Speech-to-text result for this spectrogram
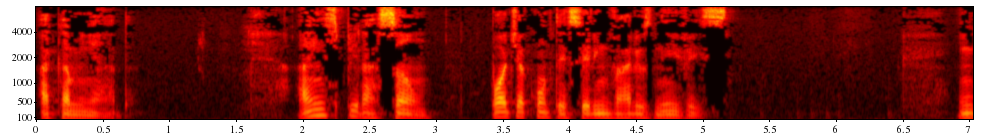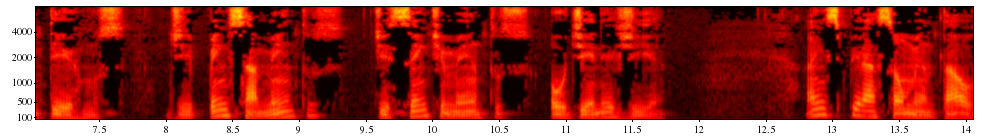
a caminhada. A inspiração pode acontecer em vários níveis, em termos de pensamentos, de sentimentos ou de energia. A inspiração mental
